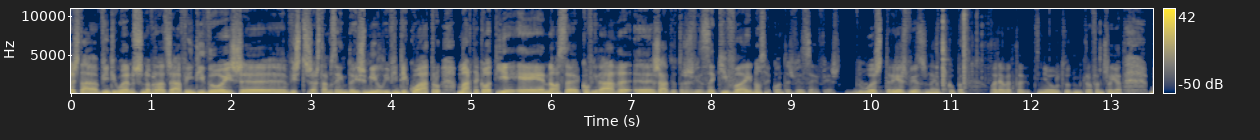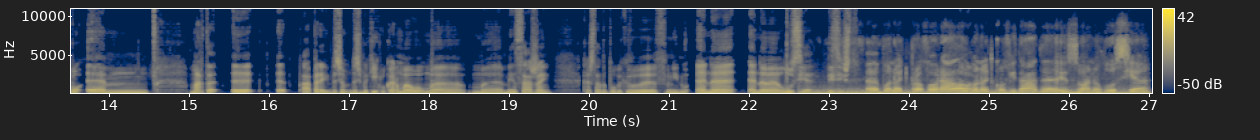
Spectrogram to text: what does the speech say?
Ora está, há 21 anos, na verdade já há 22, eh, visto que já estamos em 2024. Marta Cotier é a nossa convidada, eh, já de outras vezes aqui veio, não sei quantas vezes é, fez duas, três vezes, não é? Desculpa. Olha, agora tá- tinha o teu microfone desligado. Bom, ehm, Marta, eh, ah, peraí, deixa-me deixa aqui colocar uma, uma, uma mensagem. Cá está, do público eh, feminino. Ana, Ana Lúcia, diz isto. Uh, boa noite, prova oral, Olá. boa noite, convidada. Eu sou a Ana Lúcia.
